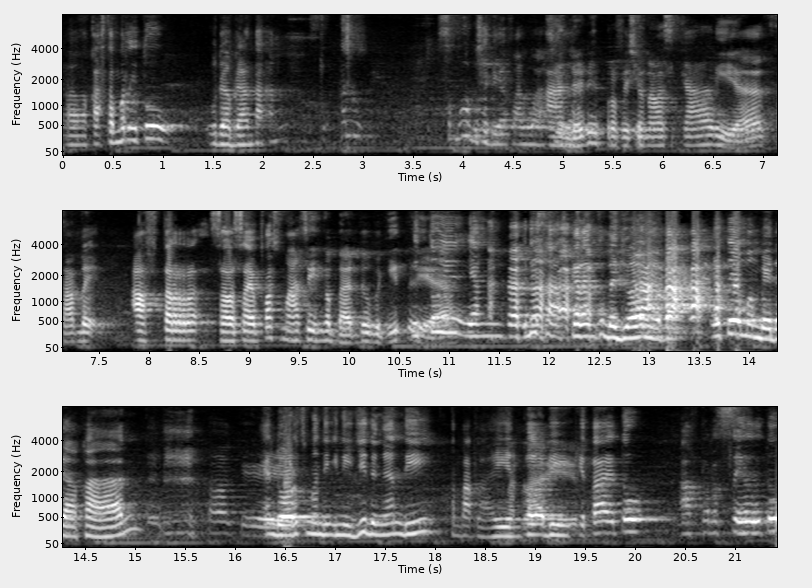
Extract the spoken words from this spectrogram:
Eh, customer itu udah berantakan kan semua bisa dievaluasi Anda ini profesional sekali ya, sampai after selesai post masih ngebantu begitu itu ya? yang ini saat sekalian jualan ya pak itu yang membedakan Oke. endorsement di Iniji dengan di tempat lain Tempat kalau di lain. kita itu after sale itu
